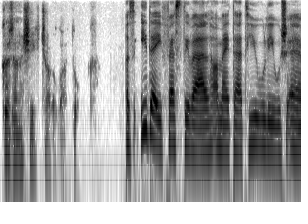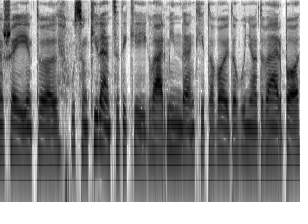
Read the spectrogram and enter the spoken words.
közönségcsalogatók. Az idei fesztivál, amely tehát július 1-től 29-ig vár mindenkit a Vajda Hunyadvárba,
